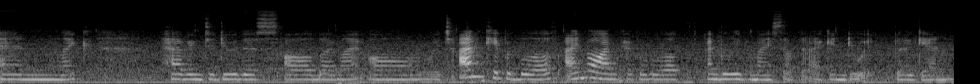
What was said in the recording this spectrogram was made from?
and like having to do this all by my own which I'm capable of. I know I'm capable of. I believe in myself that I can do it. But again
